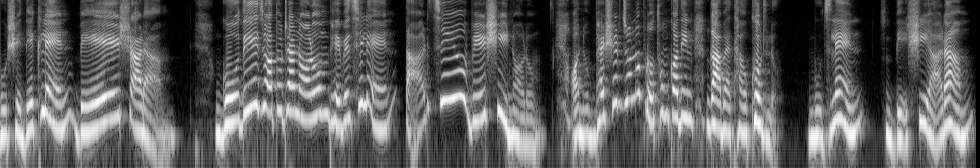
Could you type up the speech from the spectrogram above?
বসে দেখলেন, বেশ আরাম। গদি যতটা নরম ভেবেছিলেন, তার চেয়েও বেশি নরম। অনভ্যাসের জন্য প্রথম কদিন গা ব্যথাও করল। বুঝলেন, বেশি আরাম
